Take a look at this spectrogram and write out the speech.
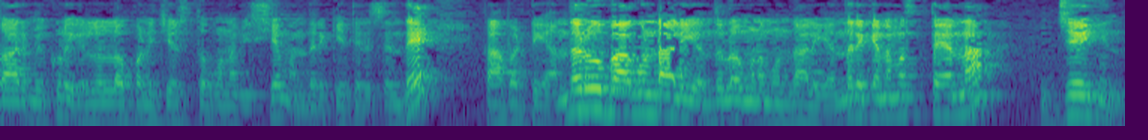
కార్మికులు ఇళ్ళలో పనిచేస్తూ ఉన్న విషయం అందరికీ తెలిసిందే. కాబట్టి అందరూ బాగుండాలి అందులో మనం ఉండాలి. అందరికీ నమస్తే అన్న. జై హింద్.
